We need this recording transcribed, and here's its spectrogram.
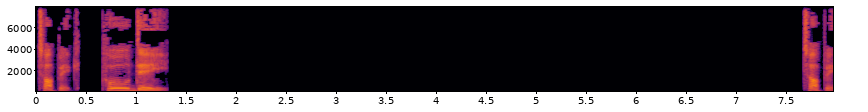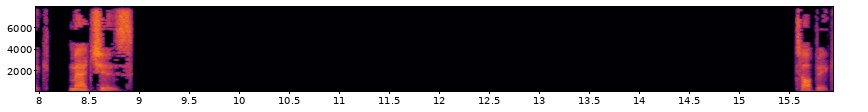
Topic: Pool D. Topic: Matches. Topic:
